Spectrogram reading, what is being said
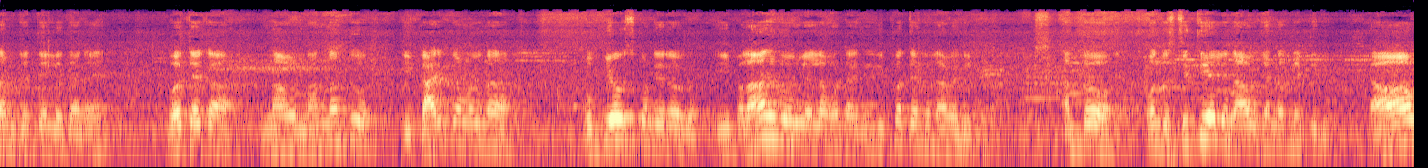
ನಮ್ಮ ಜೊತೆಯಲ್ಲಿದ್ದಾರೆ. ಬಹುತೇಕ ನಾವು ನನ್ನಂತೂ ಈ ಕಾರ್ಯಕ್ರಮಗಳನ್ನ ಉಪಯೋಗಿಸ್ಕೊಂಡಿರೋರು, ಈ ಫಲಾನುಭವಿಗಳೆಲ್ಲ ಒಟ್ಟಾಗಿ ಇಪ್ಪತ್ತೆಂಟು ನಾವೇ ಗೆಲ್ಲಬೇಕು ಅಂತೂ ಒಂದು ಸ್ಥಿತಿಯಲ್ಲಿ ನಾವು ಜನರನ್ನು ಇಟ್ಟಿದ್ದೀವಿ. ಯಾವ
